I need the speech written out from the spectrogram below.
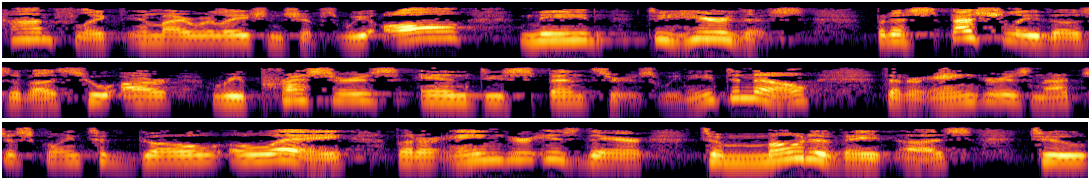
conflict in my relationships. We all need to hear this, but especially those of us who are repressors and dispensers. We need to know that our anger is not just going to go away, but our anger is there to motivate us to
